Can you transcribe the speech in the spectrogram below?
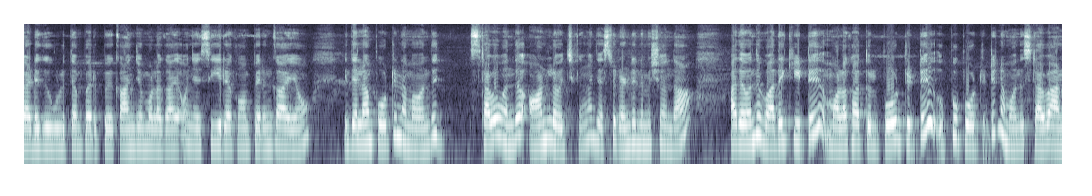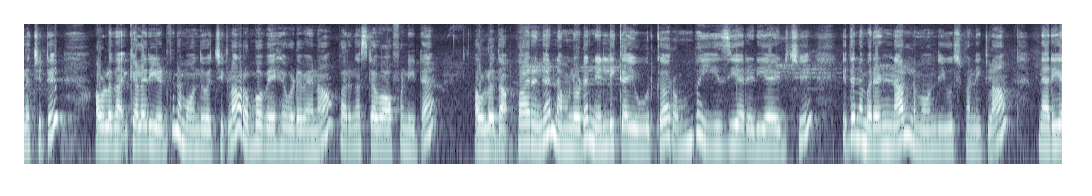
கடுகு உளுத்தம்பருப்பு காஞ்ச மிளகாய் கொஞ்சம் சீரகம் பெருங்காயம் இதெல்லாம் போட்டு நம்ம வந்து ஸ்டவ்வை வந்து ஆனில் வச்சுக்கோங்க. ஜஸ்ட்டு ரெண்டு நிமிஷம் தான். அதை வந்து வதக்கிட்டு மிளகாத்தூள் போட்டுட்டு உப்பு போட்டுட்டு நம்ம வந்து ஸ்டவ்வை அணைச்சிட்டு அவ்வளோதான் கிளறி எடுத்து நம்ம வந்து வச்சுக்கலாம். ரொம்ப வேக விட வேணாம். பாருங்கள் ஸ்டவ் ஆஃப் பண்ணிட்டேன். அவ்வளோதான். பாருங்கள் நம்மளோட நெல்லிக்காய் ஊறுக்காய் ரொம்ப ஈஸியாக ரெடி ஆகிடுச்சு இதை நம்ம ரெண்டு நாள் நம்ம வந்து யூஸ் பண்ணிக்கலாம். நிறைய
